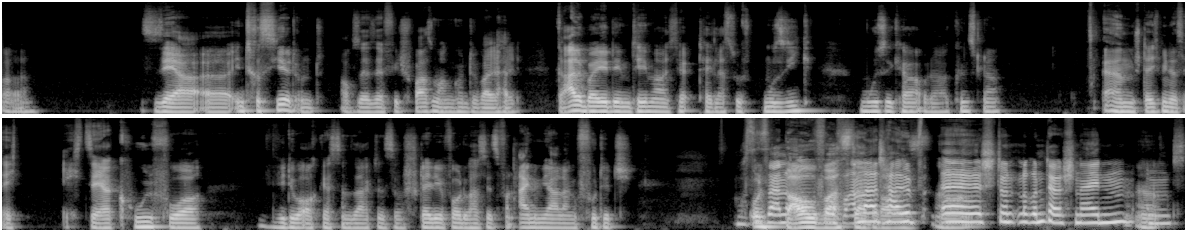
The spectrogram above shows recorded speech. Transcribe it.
äh, sehr äh, interessiert und auch sehr, sehr viel Spaß machen könnte, weil halt gerade bei dem Thema Taylor Swift Musik, Musiker oder Künstler, ähm, stelle ich mir das echt, echt sehr cool vor, wie du auch gestern sagtest. So, stell dir vor, du hast jetzt von einem Jahr lang Footage muss es dann auf, auf anderthalb äh, Stunden runterschneiden. Ja. Und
